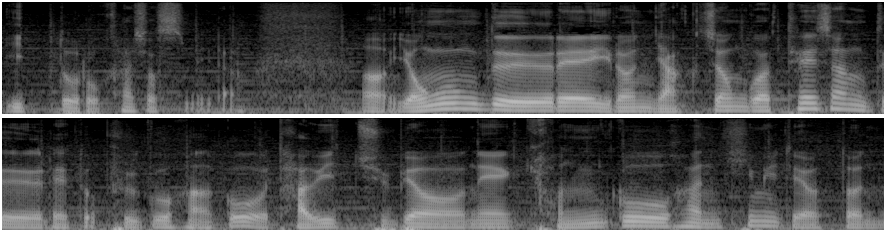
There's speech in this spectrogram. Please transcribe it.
있도록 하셨습니다. 어, 영웅들의 이런 약점과 퇴장들에도 불구하고 다윗 주변에 견고한 힘이 되었던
